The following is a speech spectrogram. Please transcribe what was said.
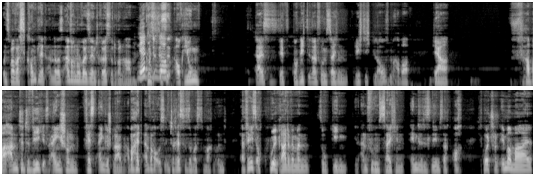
Und zwar was komplett anderes, einfach nur weil sie Interesse dran haben. Ja, das Gut, ist auch, ist auch jung. Da ist es jetzt noch nicht in Anführungszeichen richtig gelaufen, aber der verbeamtete Weg ist eigentlich schon fest eingeschlagen. Aber halt einfach aus Interesse sowas zu machen. Und da finde ich es auch cool, gerade wenn man so gegen, in Anführungszeichen, Ende des Lebens sagt, ach, ich wollte schon immer mal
